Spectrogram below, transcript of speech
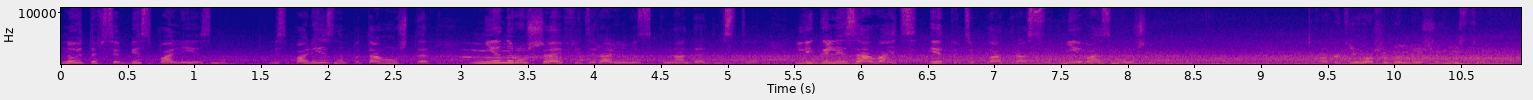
но это все бесполезно. Бесполезно, потому что, не нарушая федерального законодательства, легализовать эту теплотрассу невозможно. А какие ваши дальнейшие действия?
